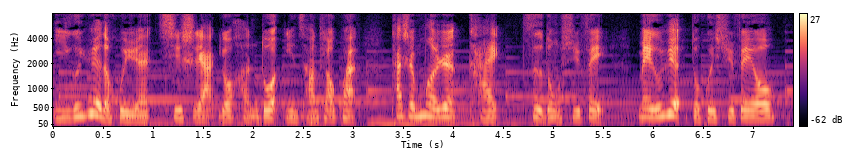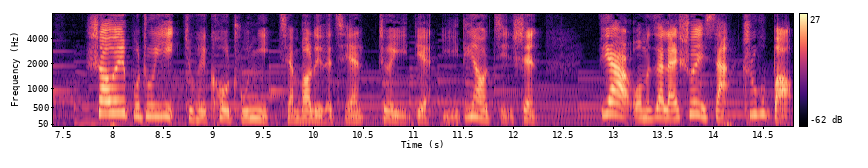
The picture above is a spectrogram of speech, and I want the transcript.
一个月的会员，其实呀有很多隐藏条款。它是默认开自动续费，每个月都会续费哦，稍微不注意就会扣除你钱包里的钱，这一点一定要谨慎。第二，我们再来说一下支付宝，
